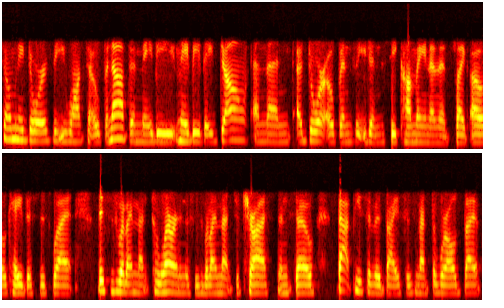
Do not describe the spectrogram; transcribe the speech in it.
so many doors that you want to open up, and maybe maybe they don't, and then a door opens that you didn't see coming, and it's like, oh, okay, this is what this is what I meant to learn, and this is what I meant to trust. And so that piece of advice has meant the world. But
